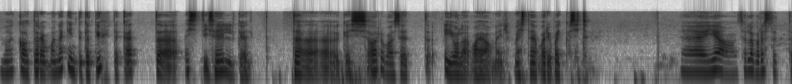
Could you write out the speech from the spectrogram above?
väga tore, ma nägin tegelikult ühte kätt äh, hästi selgelt, äh, kes arvas, et ei ole vaja meil meeste varjupaikasid. Ja sellepärast, et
